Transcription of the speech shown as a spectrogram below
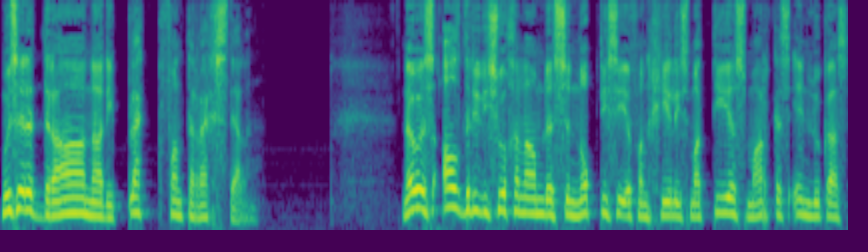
Moes hy dit dra na die plek van teregstelling. Nou is al drie die sogenaamde sinoptiese evangelies Matteus, Markus en Lukas,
